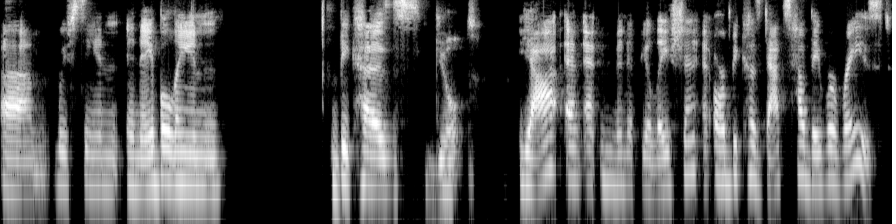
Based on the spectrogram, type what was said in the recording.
Um, we've seen enabling because guilt, yeah, and, and manipulation, or because that's how they were raised.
